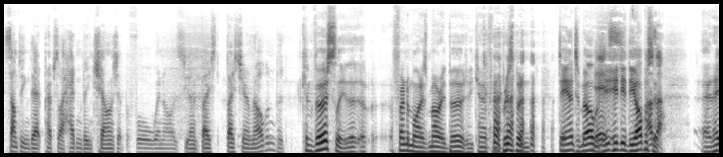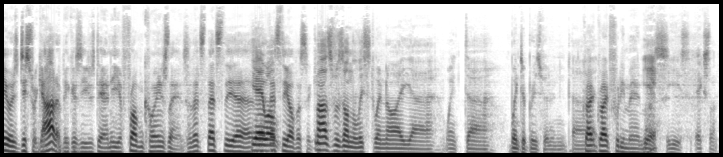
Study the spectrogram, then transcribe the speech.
something that perhaps I hadn't been challenged at before when I was, you know, based based here in Melbourne, but. Conversely, a friend of mine is Murray Bird, who came from Brisbane down to Melbourne. Yes. He, he did the opposite. Buzzer. And he was disregarded because he was down here from Queensland. So that's that's the uh, Yeah, well, that's the opposite. Muzz was on the list when I uh, went uh, went to Brisbane. And, uh, great great footy man. Yeah, he is excellent.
